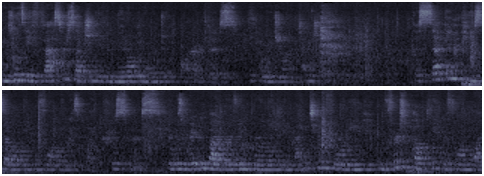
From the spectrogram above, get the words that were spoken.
includes a faster section in the middle in order to honor this original intention. The second piece that we'll be performing is White Christmas. It was written by Irving Berlin in 1940 and first publicly performed by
